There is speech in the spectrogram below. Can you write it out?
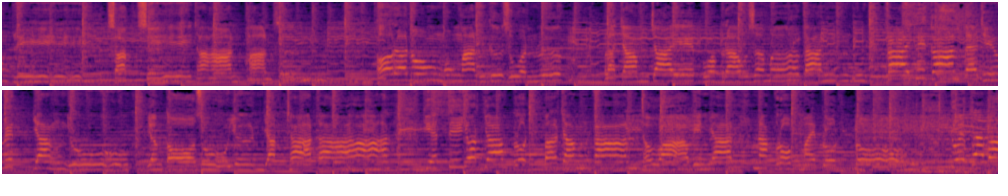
มพลีศักดิ์ศรีทหารผ่านศึกทรนงมุ่งมั่นคือส่วนลึก ประจำใจพวกเราเสมอกันกายพิการแต่ชีวิตยังอยู่ ยังต่อสู้ยืนหยัดชาติทารเกียรติยศยามปลดประจำการทว่าวิญญาณนักรบไม่ปลดโปร ง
